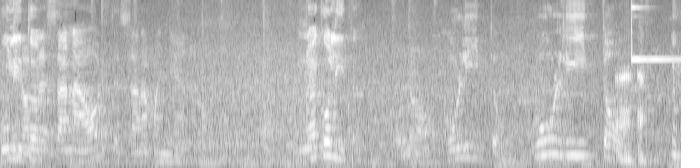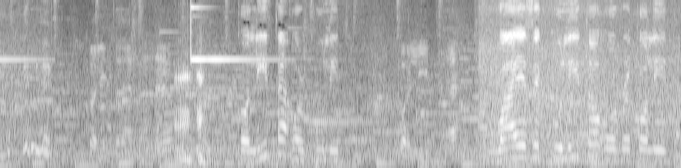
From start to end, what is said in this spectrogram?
Culito. Si no te sana hoy, te sana mañana. No es colita. No, culito. Culito. colita de rana. Colita or culito? Colita. Why is it culito over colita?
